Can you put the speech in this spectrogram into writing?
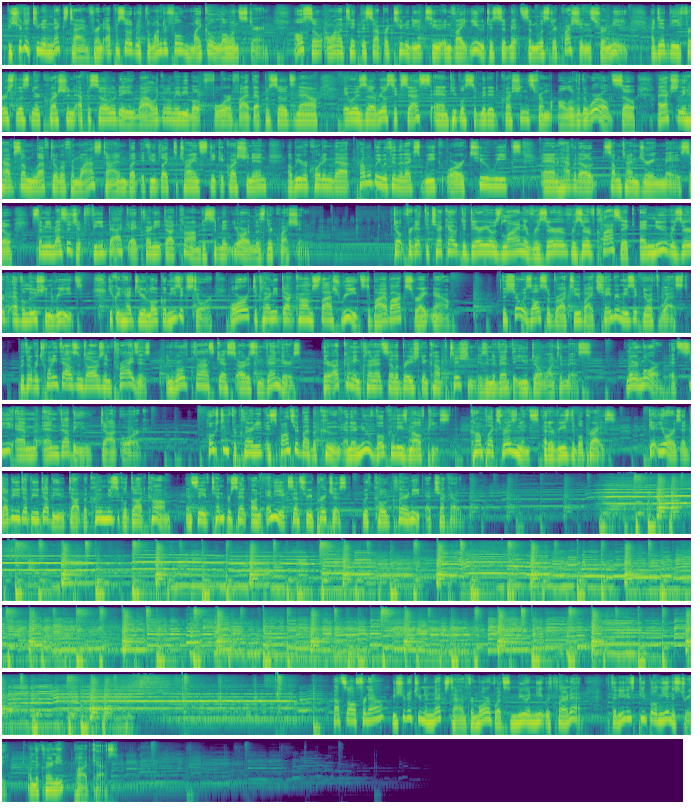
Be sure to tune in next time for an episode with the wonderful Michael Lowenstern. Also, I want to take this opportunity to invite you to submit some listener questions for me. I did the first listener question episode a while ago, maybe about four or five episodes now. It was a real success, and people submitted questions from all over the world. So I actually have some left over from last time, but if you'd like to try and sneak a question in, I'll be recording that probably within the next week or two weeks and have it out sometime during May. So send me a message at feedback at clarinet.com to submit your listener question. Don't forget to check out D'Addario's line of Reserve, Reserve Classic, and new Reserve Evolution reeds. You can head to your local music store or to clarinet.com slash reeds to buy a box right now. The show is also brought to you by Chamber Music Northwest. With over $20,000 in prizes and world-class guest artists and vendors, their upcoming clarinet celebration and competition is an event that you don't want to miss. Learn more at cmnw.org. Hosting for Clarinet is sponsored by Backun and their new Vocalise mouthpiece, complex resonance at a reasonable price. Get yours at www.backunmusical.com and save 10% on any accessory purchase with code Clarinet at checkout. That's all for now. Be sure to tune in next time for more of what's new and neat with clarinet with the neatest people in the industry on the Clarinet Podcast.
